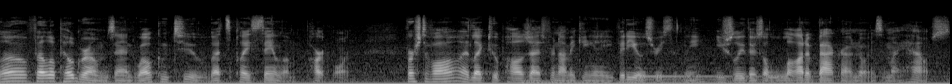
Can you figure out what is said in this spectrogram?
Hello, fellow pilgrims, and welcome to Let's Play Salem, Part 1. First of all, I'd like to apologize for not making any videos recently. Usually there's a lot of background noise in my house.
